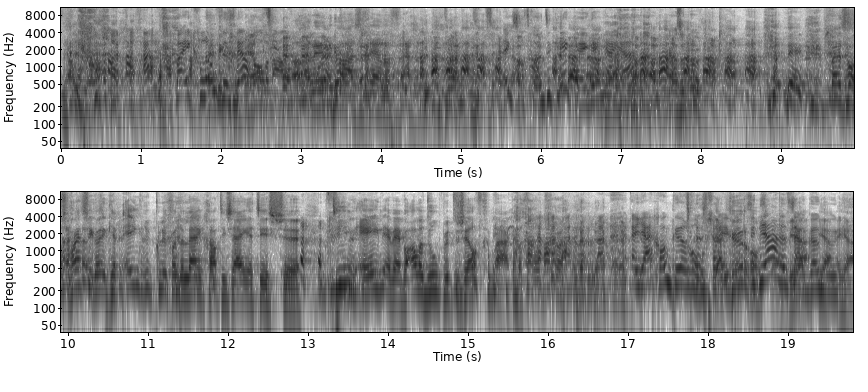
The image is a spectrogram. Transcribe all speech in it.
Maar ik geloof het wel allemaal. Alleen de baas zelf. Ik zat gewoon te knikken. Ik denk, ja, ja. Nee, maar het was hartstikke... Ik heb één keer een club aan de lijn gehad die zei... het is eh 10-1 en we hebben alle doelpunten zelf gemaakt. Dat. En jij gewoon keurig opgeschreven. Ja, keurig opgeschreven, Ja, dat zou ik ja, ook ja, doen. ja.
